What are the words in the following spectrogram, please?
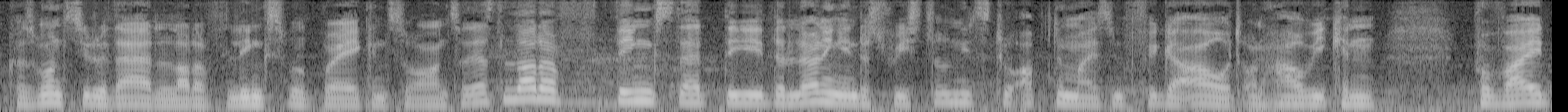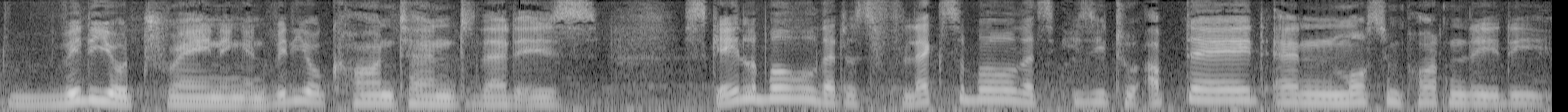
Because once you do that, a lot of links will break and so on. So there's a lot of things that the, the learning industry still needs to optimize and figure out on how we can provide video training and video content that is scalable, that is flexible, that's easy to update, and most importantly,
